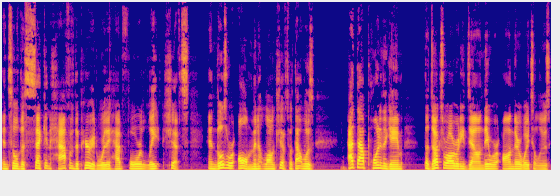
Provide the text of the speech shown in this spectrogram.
until the second half of the period where they had four late shifts. And those were all minute long shifts. But that was at that point of the game, the Ducks were already down. They were on their way to lose.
